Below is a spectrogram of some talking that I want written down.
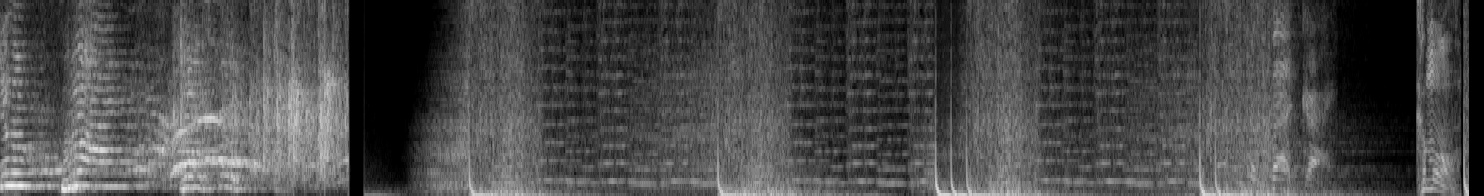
Two, Three, two, one, that's The bad guy. Come on.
